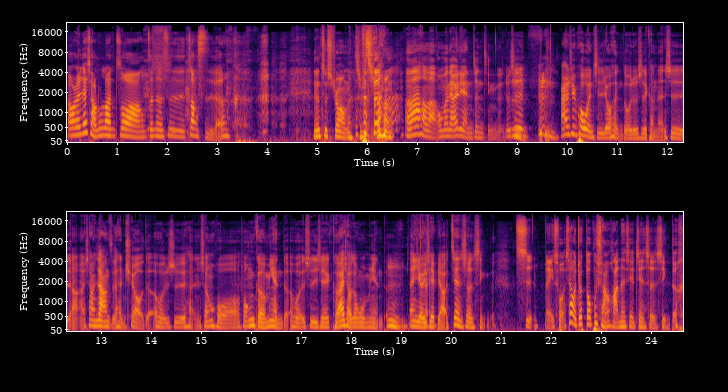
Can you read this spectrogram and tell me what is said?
哦，人家小鹿乱撞，真的是撞死了。你 too strong，too strong。好了好了，我们聊一点正经的，就是 IG po 文其实有很多，就是可能是啊像这样子很 chill 的，或者是很生活风格面的，或者是一些可爱小动物面的，嗯，但也有一些比较建设性的，是没错。像我就都不喜欢滑那些建设性的。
